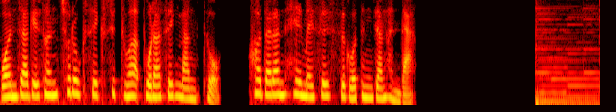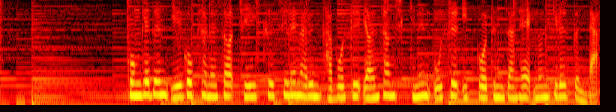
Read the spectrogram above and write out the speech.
원작에선 초록색 수트와 보라색 망토, 커다란 헬멧을 쓰고 등장한다. 공개된 예고편에서 제이크 질렌할은 갑옷을 연상시키는 옷을 입고 등장해 눈길을 끈다.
